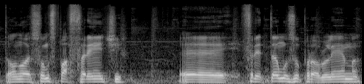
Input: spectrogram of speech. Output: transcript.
então nós fomos para frente, é, enfrentamos o problema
